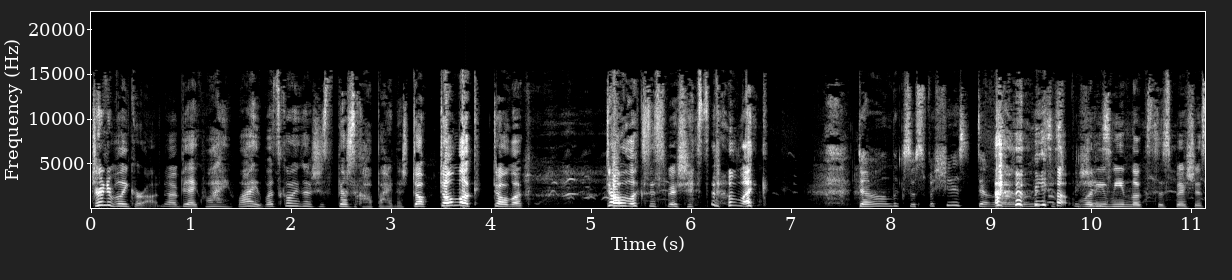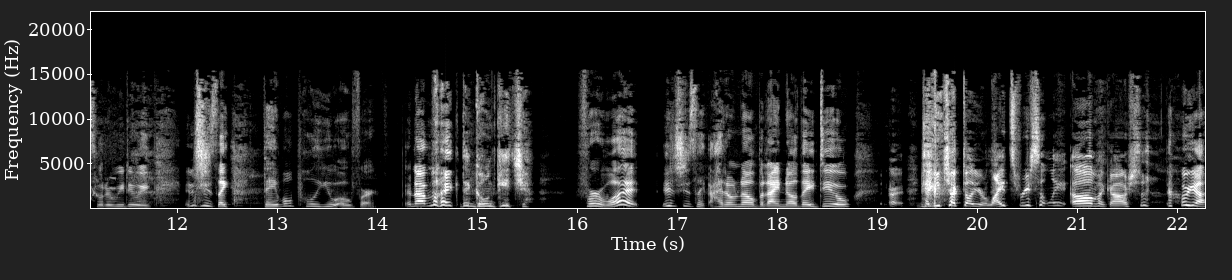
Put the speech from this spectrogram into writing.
turn your blinker on. I'd be like, why, why, what's going on? She's like, there's a cop behind us. Don't don't look, don't look, don't look suspicious. And I'm like, Don't look suspicious. Don't look yeah, suspicious. what do you mean look suspicious? What are we doing? And she's like, they will pull you over. And I'm like, They're gonna get you. for what? And she's like, I don't know, but I know they do. Have you checked all your lights recently? Oh my gosh. Oh yeah,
